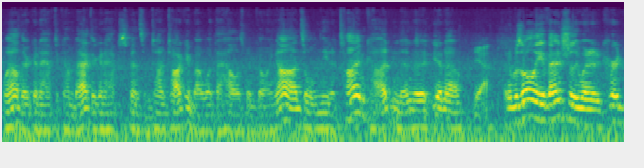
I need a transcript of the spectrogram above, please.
well, they're going to have to come back. They're going to have to spend some time talking about what the hell has been going on. So we'll need a time cut, and then uh, you know. Yeah. And it was only eventually when it occurred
